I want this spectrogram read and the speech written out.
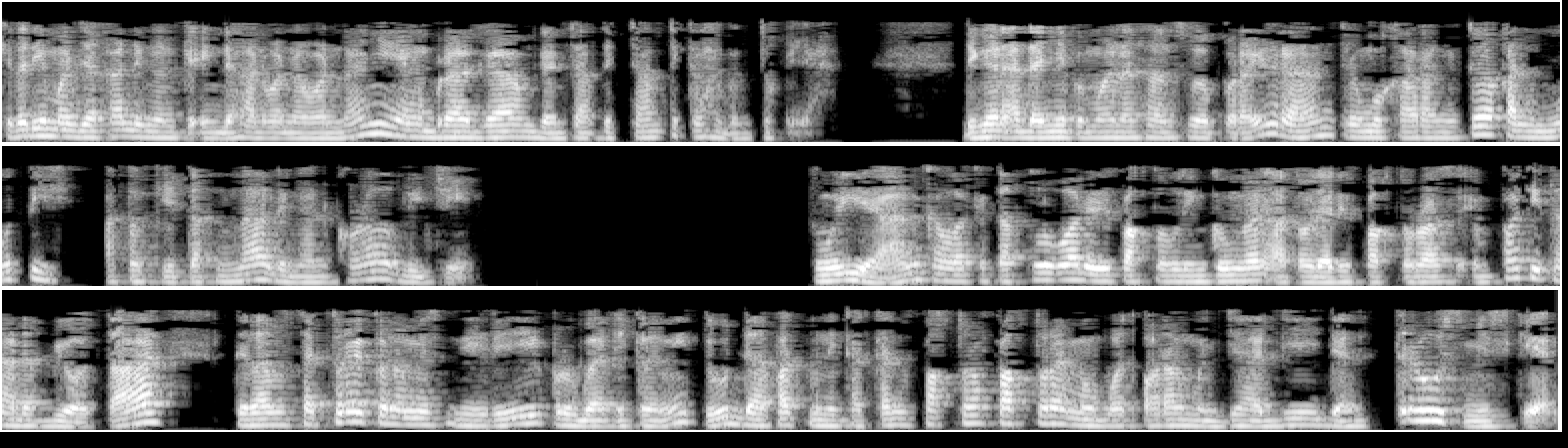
Kita dimanjakan dengan keindahan warna-warnanya yang beragam dan cantik-cantik lah bentuknya. Dengan adanya pemanasan suhu perairan, terumbu karang itu akan memutih atau kita kenal dengan coral bleaching. Kemudian, kalau kita keluar dari faktor lingkungan atau dari faktor rasa empati terhadap biota, dalam sektor ekonomi sendiri, perubahan iklim itu dapat meningkatkan faktor-faktor yang membuat orang menjadi dan terus miskin.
